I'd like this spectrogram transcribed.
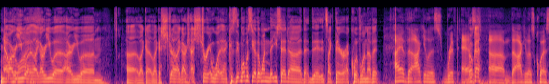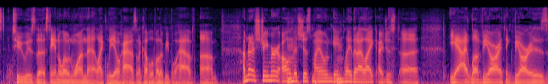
Now, are you lines. like are you a are you um uh, like a like a str- like a, a stream? Because what was the other one that you said? Uh, that, that it's like their equivalent of it. I have the Oculus Rift S. Okay. Um, the Oculus Quest 2 is the standalone one that like Leo has and a couple of other people have. Um, I'm not a streamer. All Mm-hmm. of it's just my own gameplay that I like. I just, uh, yeah, I love VR. I think VR is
